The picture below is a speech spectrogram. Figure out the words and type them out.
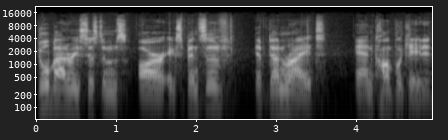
dual battery systems are expensive if done right and complicated.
